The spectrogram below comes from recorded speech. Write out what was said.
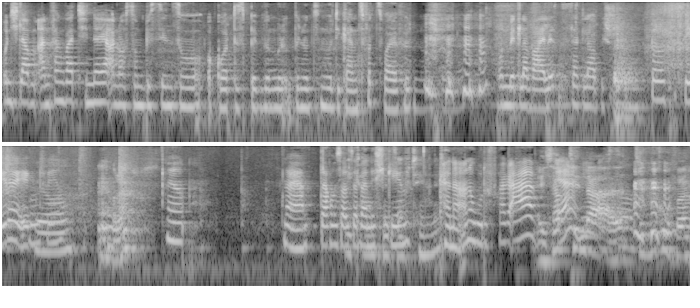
Und ich glaube, am Anfang war Tinder ja auch noch so ein bisschen so, oh Gott, das be benutzen nur die ganz Verzweifelten. Und, so, ne? und mittlerweile ist es ja, glaube ich, schon. Benutzt es jeder irgendwie. Ja. Ja, oder? Ja. Naja, darum soll es aber nicht gehen. auf Tinder? Keine Ahnung, gute Frage. Ah, Ich habe ja, Tinder äh, zugerufen.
